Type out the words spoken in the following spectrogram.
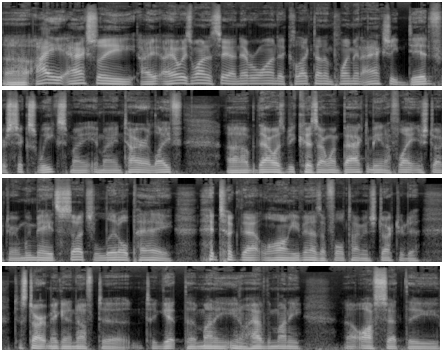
Uh, I actually, I, I, always wanted to say I never wanted to collect unemployment. I actually did for six weeks my in my entire life. Uh, but that was because I went back to being a flight instructor, and we made such little pay. It took that long, even as a full time instructor, to to start making enough to to get the money, you know, have the money uh, offset the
